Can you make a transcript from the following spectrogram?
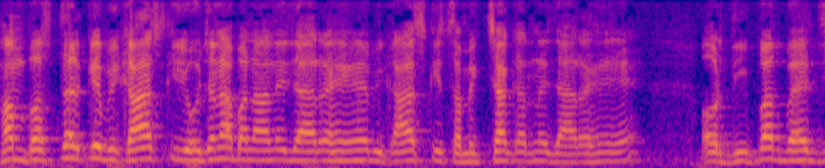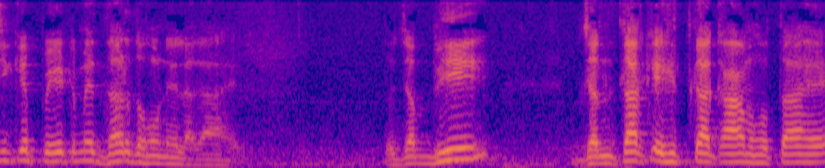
हम बस्तर के विकास की योजना बनाने जा रहे हैं, विकास की समीक्षा करने जा रहे हैं, और दीपक बैद जी के पेट में दर्द होने लगा है। तो जब भी जनता के हित का काम होता है,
